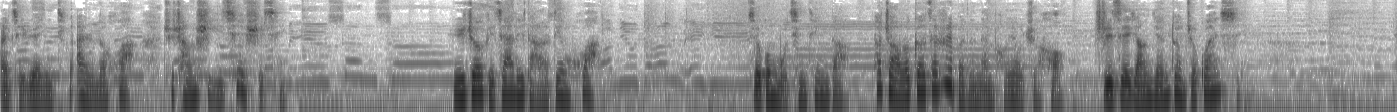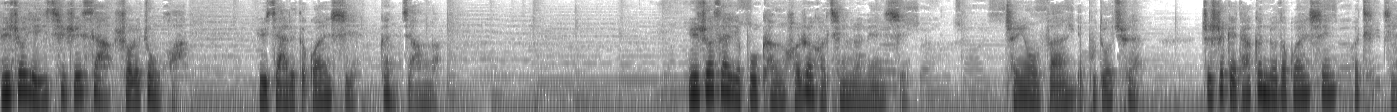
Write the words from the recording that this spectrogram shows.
而且愿意听爱人的话，去尝试一切事情。余舟给家里打了电话，结果母亲听到她找了个在日本的男朋友之后，直接扬言断绝关系。余舟也一气之下说了重话，与家里的关系更僵了。余舟再也不肯和任何亲人联系。陈永凡也不多劝，只是给他更多的关心和体贴。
